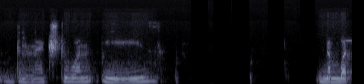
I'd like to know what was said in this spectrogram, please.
the next one is number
